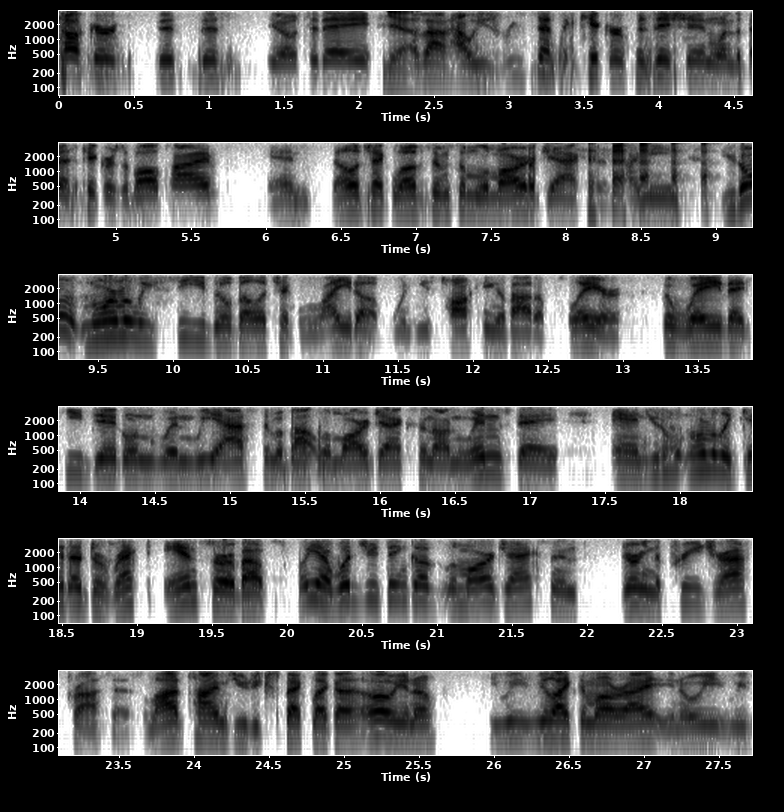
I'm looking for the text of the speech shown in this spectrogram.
Tucker this this you know today yeah. about how he's reset the kicker position, one of the best kickers of all time. And Belichick loves him some Lamar Jackson. I mean, you don't normally see Bill Belichick light up when he's talking about a player the way that he did when when we asked him about Lamar Jackson on Wednesday. And you don't normally get a direct answer about, oh yeah, what did you think of Lamar Jackson during the pre-draft process? A lot of times you'd expect like a, oh, you know, we we liked him all right. You know, we we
